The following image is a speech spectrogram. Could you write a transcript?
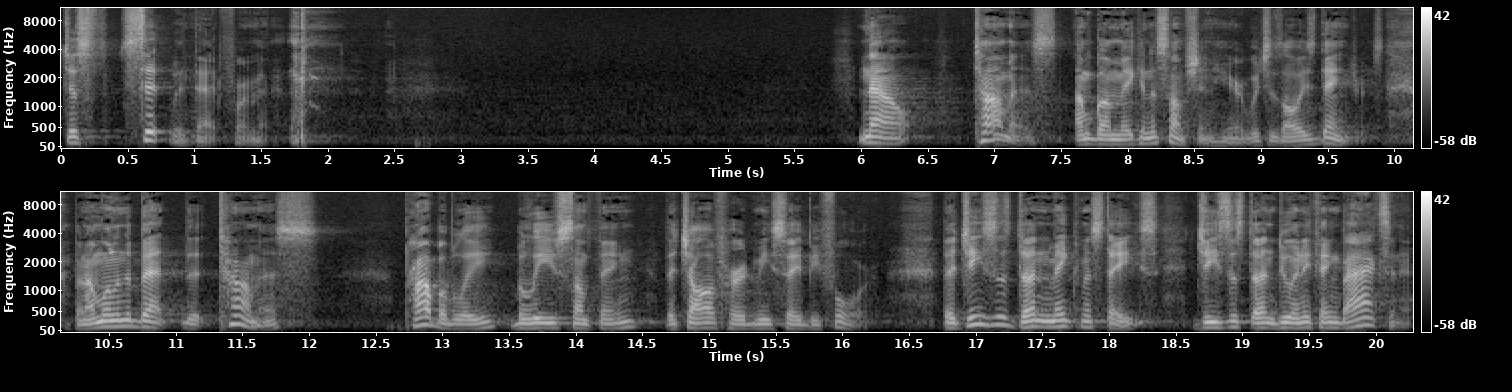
Just sit with that for a minute. now, Thomas, I'm going to make an assumption here, which is always dangerous, but I'm willing to bet that Thomas probably believes something that y'all have heard me say before that Jesus doesn't make mistakes, Jesus doesn't do anything by accident.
